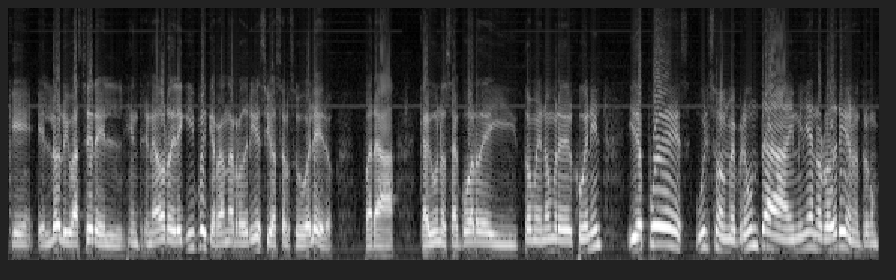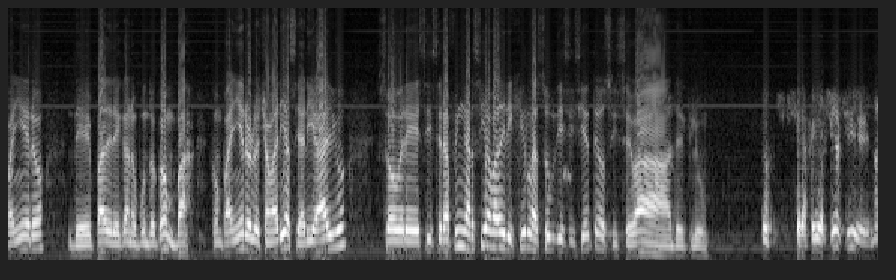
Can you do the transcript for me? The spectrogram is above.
que el Lolo iba a ser el entrenador del equipo y que Randa Rodríguez iba a ser su bolero, para que alguno se acuerde y tome nombre del juvenil. Y después, Wilson, me pregunta Emiliano Rodríguez, nuestro compañero de padrecano.com, va, compañero lo llamaría, se haría algo, sobre si Serafín García va a dirigir la sub-17 o si se va del club. Serafín García sí, eh, no,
